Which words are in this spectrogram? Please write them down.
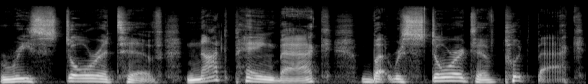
restorative, not paying back, but restorative, put back.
